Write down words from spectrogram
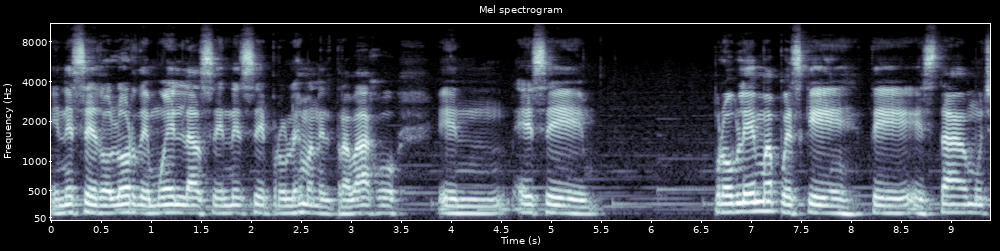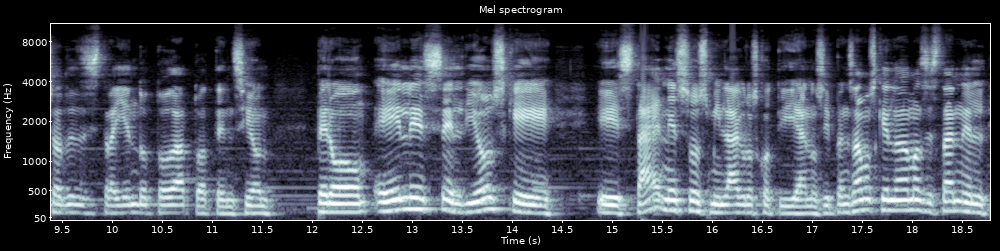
en ese dolor de muelas, en ese problema en el trabajo, en ese problema pues que te está muchas veces distrayendo toda tu atención. Pero Él es el Dios que está en esos milagros cotidianos. Y pensamos que nada más está en el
